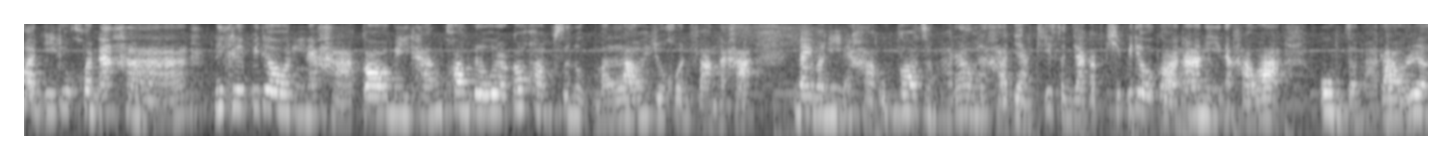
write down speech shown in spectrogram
วัสดีทุกคนนะคะ ในคลิปวิดีโอนี้นะคะ ก็มีทั้งความรู้แล้วก็ความสนุกมาเล่าให้ทุกคนฟังนะคะ ในวันนี้นะคะ อุ้มก็จะมาเล่านะคะ อย่างที่สัญญากับคลิปวิดีโอก่อนหน้านี้นะคะว่า อุ้มจะมาเล่าเรื่อง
